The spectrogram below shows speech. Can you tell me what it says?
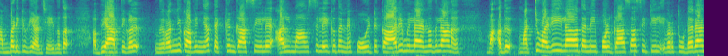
തമ്പടിക്കുകയാണ് ചെയ്യുന്നത്. അഭയാർത്ഥികൾ നിറഞ്ഞു കവിഞ്ഞ തെക്കൻ ഗാസയിലെ അൽ മാവസിലേക്ക് തന്നെ പോയിട്ട് കാര്യമില്ല എന്നതിലാണ് അത് മറ്റു വഴിയില്ലാതെ തന്നെ ഇപ്പോൾ ഗാസ സിറ്റിയിൽ ഇവർ തുടരാൻ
